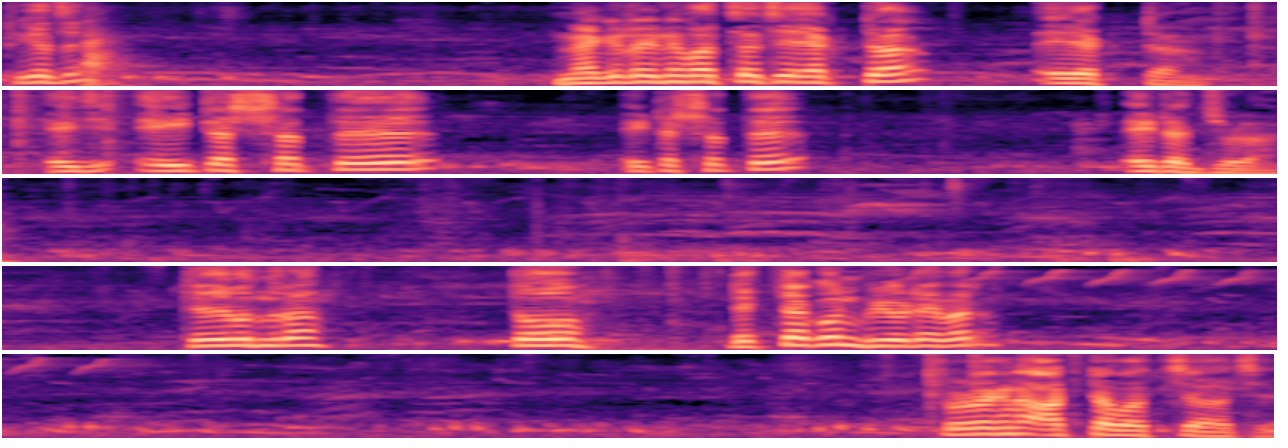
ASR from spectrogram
ঠিক আছে? ম্যাগেটাইনের বাচ্চা আছে একটা এই একটা। এই যে এইটার সাথে এইটার সাথে এইটার জোড়া। ঠিক আছে বন্ধুরা, তো দেখতে থাকুন ভিডিওটা এবার। টোটাল এখানে আটটা বাচ্চা আছে।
